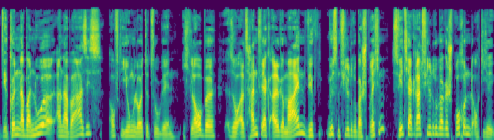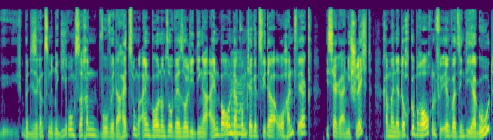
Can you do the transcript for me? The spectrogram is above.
Wir können aber nur an der Basis auf die jungen Leute zugehen. Ich glaube, so als Handwerk allgemein, wir müssen viel drüber sprechen. Es wird ja gerade viel drüber gesprochen, auch die, über diese ganzen Regierungssachen, wo wir da Heizungen einbauen und so. Wer soll die Dinger einbauen? Mhm. Da kommt ja jetzt wieder, oh, Handwerk ist ja gar nicht schlecht, kann man ja doch gebrauchen, für irgendwas sind die ja gut.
